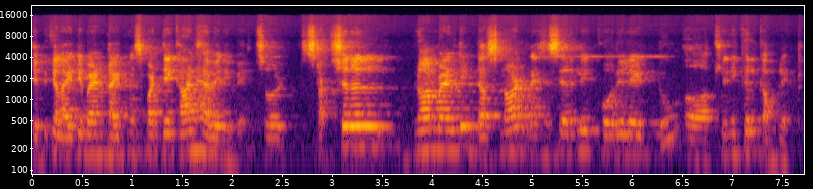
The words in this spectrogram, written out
typical IT band tightness, but they can't have any pain. So structural normality does not necessarily correlate to a clinical complaint.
